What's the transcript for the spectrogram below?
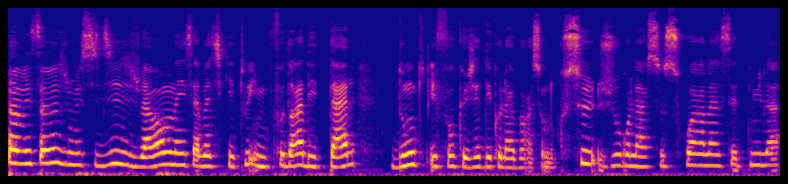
non mais ça, je me suis dit, je vais avoir mon année sabbatique et tout, il me faudra des tales, donc il faut que j'ai des collaborations. Donc ce jour-là, ce soir-là, cette nuit-là,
